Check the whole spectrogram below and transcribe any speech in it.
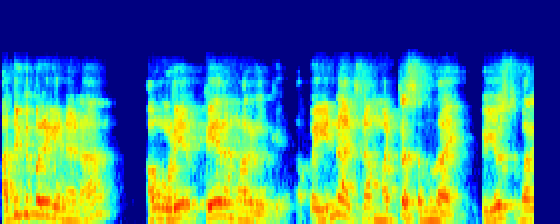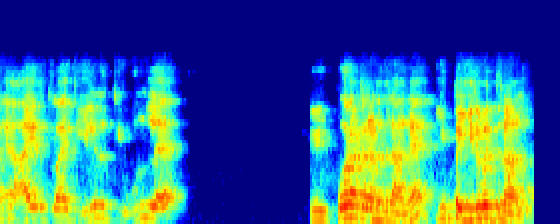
அதுக்கு பிறகு என்னன்னா அவங்களுடைய பேரமார்களுக்கு அப்ப என்ன ஆச்சுன்னா மற்ற சமுதாயம். இப்ப யோசிச்சு பாருங்க ஆயிரத்தி தொள்ளாயிரத்தி எழுவத்தி ஒண்ணுல போராட்டம் நடத்துனாங்க. இப்ப இருபத்தி நாலு.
